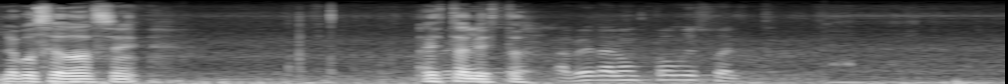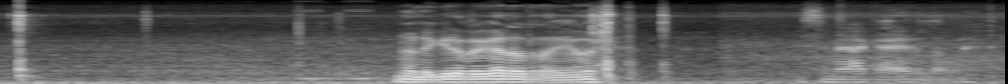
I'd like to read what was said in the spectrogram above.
Lo puse dos, sí. Ahí está listo. Apriétalo un poco y suelta. No le quiero pegar al radiador. Y se me va a caer la wea.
